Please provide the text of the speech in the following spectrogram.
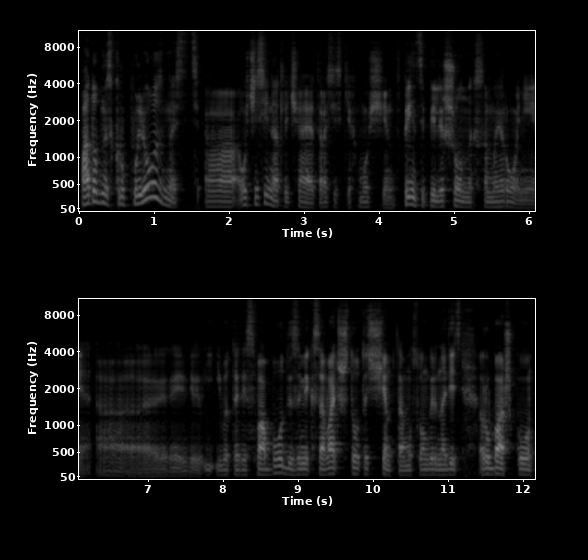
подобная скрупулезность э, очень сильно отличает российских мужчин, в принципе лишенных самоиронии э, и, и вот этой свободы замиксовать что-то с чем-то, там, условно говоря, надеть рубашку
